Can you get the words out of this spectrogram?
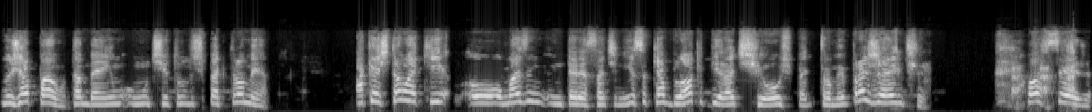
no Japão também um, um título do Spectroman. A questão é que o, o mais in- interessante nisso é que a Block pirateou o Spectroman pra gente. Ou seja,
